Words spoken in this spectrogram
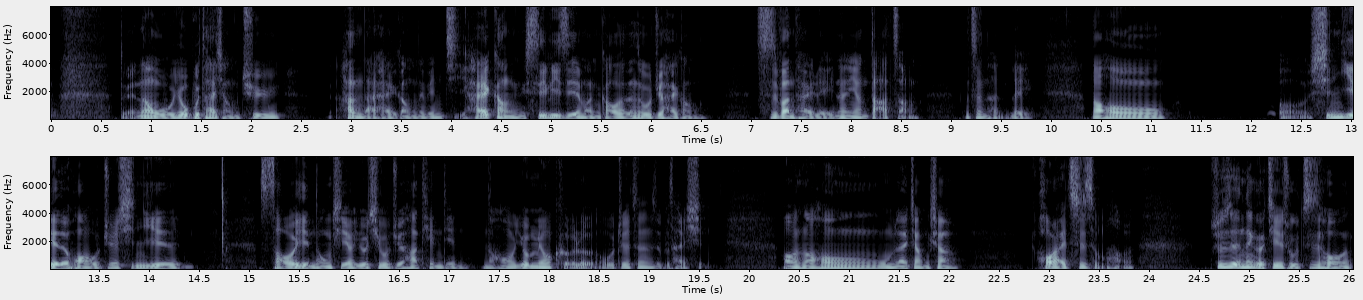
对，那我又不太想去汉来海港那边挤，海港 CP 值也蛮高的，但是我觉得海港吃饭太累，那很像打仗，那真的很累。然后，呃，兴业的话，我觉得兴业。少一点东西啊，尤其我觉得它甜点，然后又没有可乐，我觉得真的是不太行。哦，然后我们来讲一下后来吃什么好了。就是那个结束之后，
